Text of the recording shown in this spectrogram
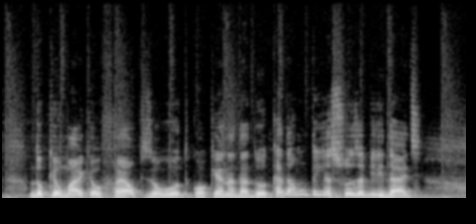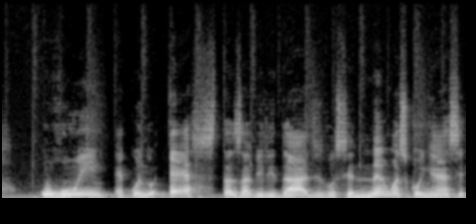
do que o Michael Phelps ou outro qualquer nadador. Cada um tem as suas habilidades. O ruim é quando estas habilidades você não as conhece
